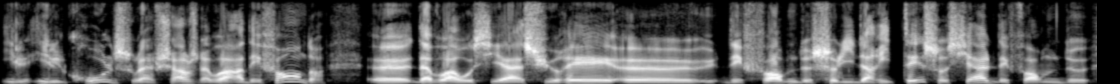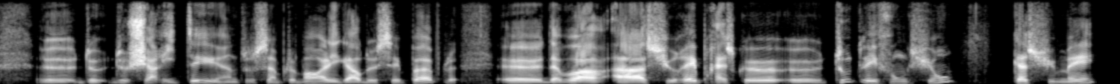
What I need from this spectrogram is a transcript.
il, croule sous la charge d'avoir à défendre, d'avoir aussi à assurer des formes de solidarité sociale, des formes de, de, charité, tout simplement, à l'égard de ces peuples, d'avoir à assurer presque toutes les fonctions qu'assumaient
